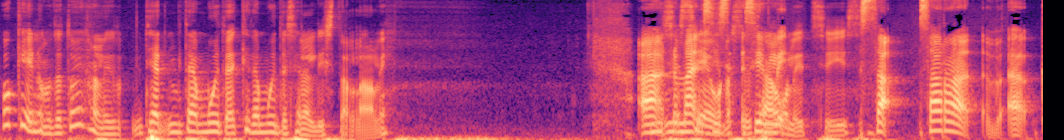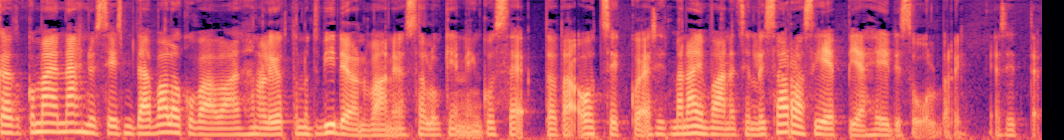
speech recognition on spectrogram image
Okei, no mutta toihan oli, tiedät, mitä muita, ketä muita siellä listalla oli? Missä mä- seurassa siinä sä oli- olit siis? Sa- Sara, äh, kun mä en nähnyt siis mitään valokuvaa, vaan hän oli ottanut videon vaan, jossa luki niin kuin se tota, otsikko, ja sitten mä näin vaan, että siinä oli Sara Sieppi ja Heidi Sulberg. Ja sitten,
